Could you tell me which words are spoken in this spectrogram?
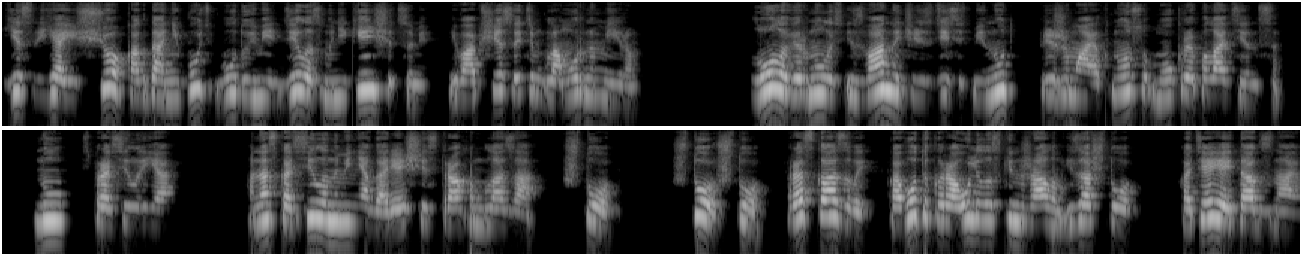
если я еще когда-нибудь буду иметь дело с манекенщицами и вообще с этим гламурным миром. Лола вернулась из ванной через десять минут, прижимая к носу мокрое полотенце. «Ну?» – спросила я. Она скосила на меня горящие страхом глаза. «Что?» «Что, что? Рассказывай, кого ты караулила с кинжалом и за что? Хотя я и так знаю».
